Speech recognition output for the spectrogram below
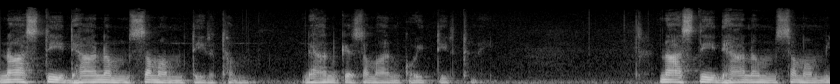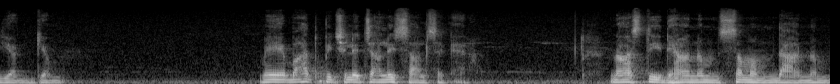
नास्ति ध्यानम समम तीर्थम। ध्यान के समान कोई तीर्थ नहीं। नास्ति ध्यानम समम यज्ञम। मैं ये बात पिछले चालीस साल से कह रहा हूँ। नास्ति ध्यानम समम दानम।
